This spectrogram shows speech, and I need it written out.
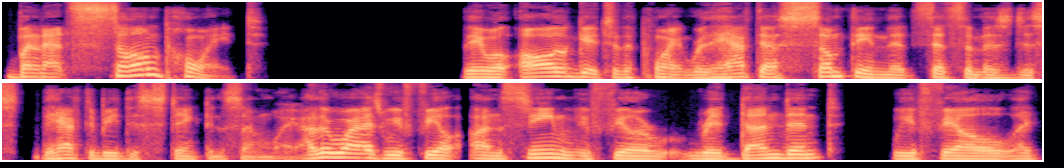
But at some point, they will all get to the point where they have to have something that sets them as dis- they have to be distinct in some way. Otherwise, we feel unseen, we feel redundant, we feel like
